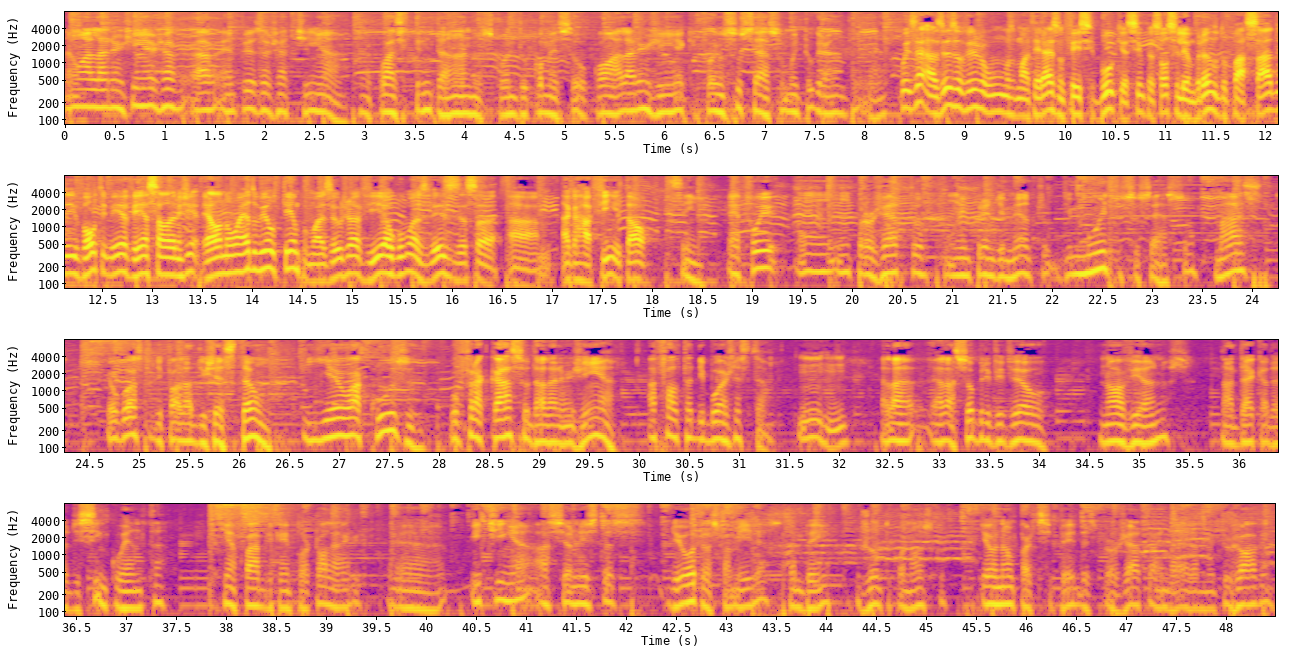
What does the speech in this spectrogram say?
Não, a Laranjinha já a empresa já tinha quase 30 anos quando começou com a Laranjinha, que foi um sucesso muito grande. Né? Pois é, às vezes eu vejo alguns materiais no Facebook, assim, o pessoal se lembrando do passado e volta e meia vem essa laranjinha. Ela não é do meu tempo, mas eu já vi algumas vezes essa a, a garrafinha e tal. Sim, é, foi um, um projeto, um empreendimento de muito sucesso, mas eu gosto de falar de gestão e eu acuso o fracasso da Laranjinha a falta de boa gestão. Uhum. Ela, ela sobreviveu nove anos, na década de 50, tinha fábrica em Porto Alegre é, e tinha acionistas de outras famílias também junto conosco. Eu não participei desse projeto, ainda era muito jovem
